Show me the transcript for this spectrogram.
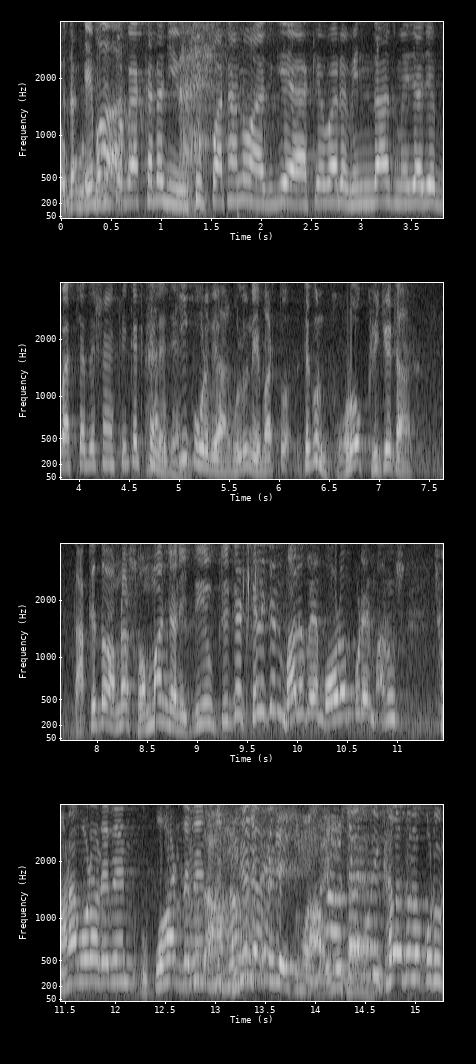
এবার এবার ব্যাখ্যাটা যে ইউসুফ পাঠানো আজকে একেবারে বিন্দাস মেজাজে বাচ্চাদের সঙ্গে ক্রিকেট খেলেছে কি করবে আর বলুন এবার তো দেখুন বড় ক্রিকেটার তাকে তো আমরা সম্মান জানি। তিনি ক্রিকেট খেলেছেন ভালো করে বহরমপুরের মানুষ ছানা বড়া দেবেন উপহার দেবেন উনি ফিরে যাবেন। চাই সুমন দা, আমরাও চাই। উনি খেলাধুলো করুন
